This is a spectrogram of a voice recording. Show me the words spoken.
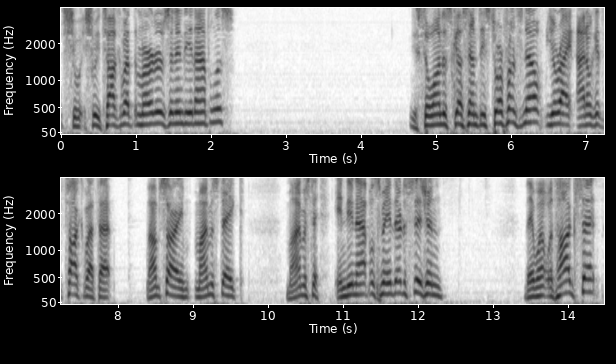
Should we, should we talk about the murders in Indianapolis? You still want to discuss empty storefronts? No, you're right. I don't get to talk about that. I'm sorry. My mistake. My mistake. Indianapolis made their decision. They went with Hogsett.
